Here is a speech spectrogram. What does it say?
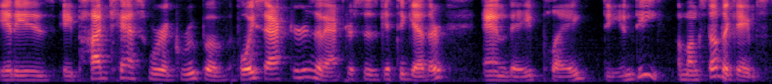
It is a podcast where a group of voice actors and actresses get together and they play D&D amongst other games.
